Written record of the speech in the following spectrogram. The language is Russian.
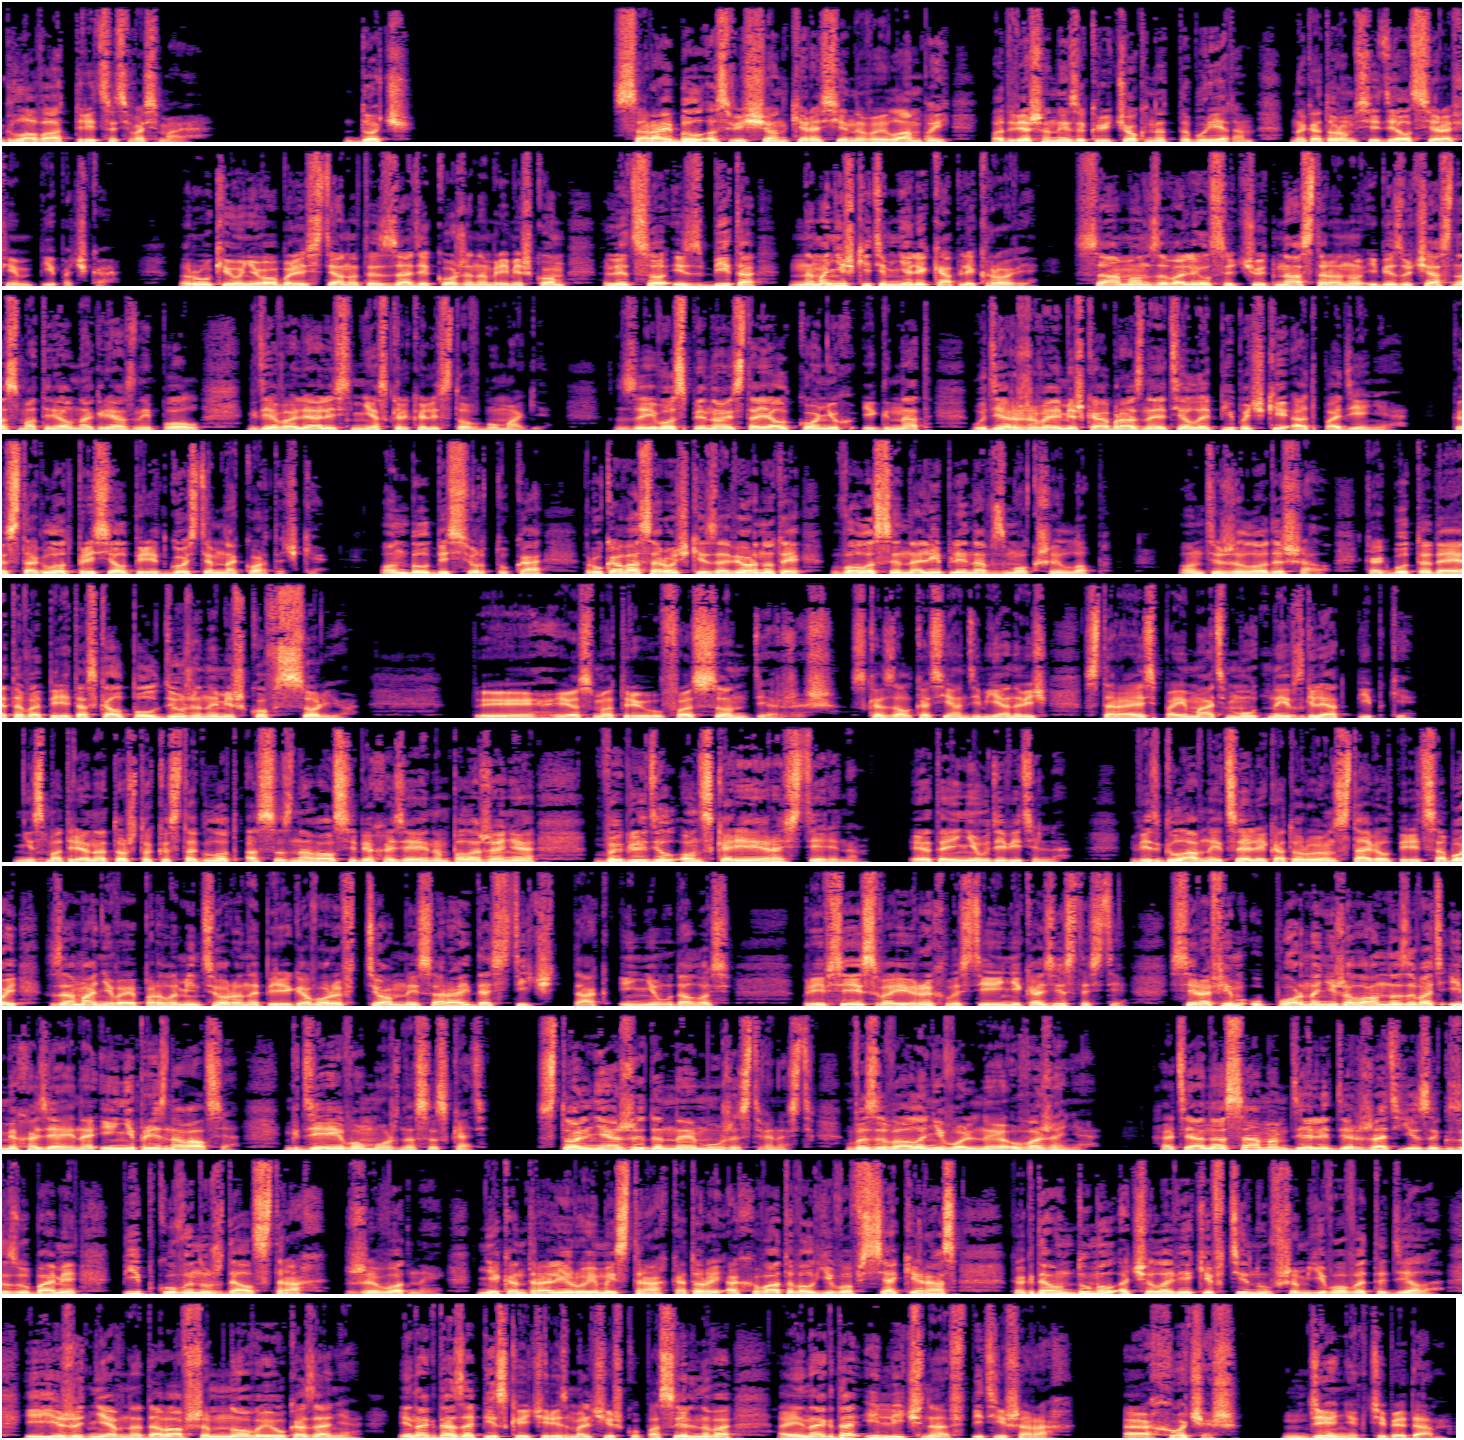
Глава 38. Дочь. Сарай был освещен керосиновой лампой, подвешенной за крючок над табуретом, на котором сидел Серафим Пипочка. Руки у него были стянуты сзади кожаным ремешком, лицо избито, на манишке темнели капли крови. Сам он завалился чуть на сторону и безучастно смотрел на грязный пол, где валялись несколько листов бумаги. За его спиной стоял конюх Игнат, удерживая мешкообразное тело Пипочки от падения. Костоглот присел перед гостем на корточке. Он был без сюртука, рукава сорочки завернуты, волосы налипли на взмокший лоб. Он тяжело дышал, как будто до этого перетаскал полдюжины мешков с солью. «Ты, я смотрю, фасон держишь», — сказал Касьян Демьянович, стараясь поймать мутный взгляд Пипки. Несмотря на то, что Костоглот осознавал себя хозяином положения, выглядел он скорее растерянным. Это и неудивительно. Ведь главной цели, которую он ставил перед собой, заманивая парламентера на переговоры в темный сарай, достичь так и не удалось. При всей своей рыхлости и неказистости Серафим упорно не желал называть имя хозяина и не признавался, где его можно сыскать. Столь неожиданная мужественность вызывала невольное уважение. Хотя на самом деле держать язык за зубами Пипку вынуждал страх, животный, неконтролируемый страх, который охватывал его всякий раз, когда он думал о человеке, втянувшем его в это дело, и ежедневно дававшем новые указания, иногда запиской через мальчишку посыльного, а иногда и лично в пяти шарах. «А хочешь, денег тебе дам»,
